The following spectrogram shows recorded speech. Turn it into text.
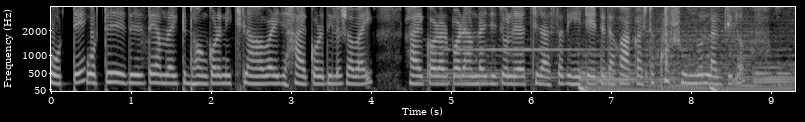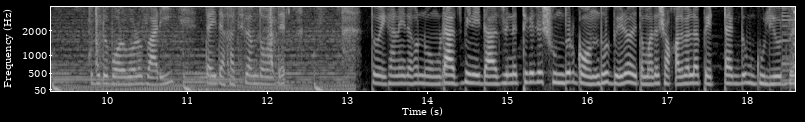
পড়তে পড়তে যেতে যেতে আমরা একটু ঢং করে নিচ্ছিলাম আবার এই যে হাই করে দিল সবাই হাই করার পরে আমরা এই যে চলে যাচ্ছি রাস্তা দিয়ে হেঁটে হেঁটে দেখো আকাশটা খুব সুন্দর লাগছিল দুটো বড় বড় বাড়ি তাই দেখাচ্ছিলাম তোমাদের। তো এখানে দেখো নোংরা ডাস্টবিন এই ডাস্টবিনের থেকে যে সুন্দর গন্ধ বেরোয় তোমাদের সকালবেলা পেটটা একদম গুলিয়ে উঠবে।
